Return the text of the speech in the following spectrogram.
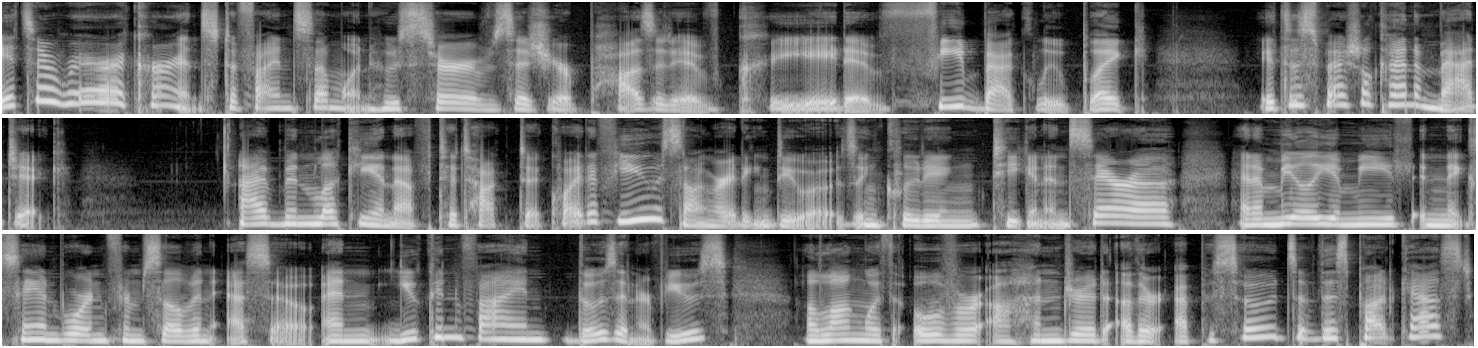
it's a rare occurrence to find someone who serves as your positive, creative feedback loop. Like, it's a special kind of magic. I've been lucky enough to talk to quite a few songwriting duos, including Tegan and Sara, and Amelia Meath and Nick Sanborn from Sylvan Esso. And you can find those interviews, along with over a hundred other episodes of this podcast,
